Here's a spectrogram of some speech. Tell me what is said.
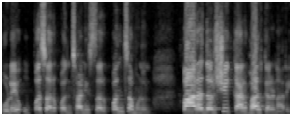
पुढे उपसरपंच आणि सरपंच म्हणून पारदर्शी कारभार करणारे.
